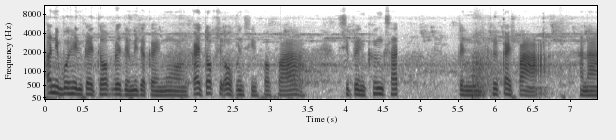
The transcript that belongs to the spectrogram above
อันนี้บเห็นไก่ตอกเลยแต่มีแต่ไก่งวง ไก่ตอกสิออกเป็นสีฟ้าฟ้าสิเป็นครึ่งสัตว์เป็นคือไก่ป่าฮะนะ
